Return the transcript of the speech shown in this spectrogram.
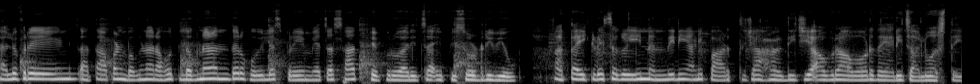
हॅलो फ्रेंड्स आता आपण बघणार आहोत लग्नानंतर होईलच प्रेम याचा सात फेब्रुवारीचा एपिसोड रिव्ह्यू आता इकडे सगळी नंदिनी आणि पार्थच्या हळदीची आवराआवर तयारी चालू असते.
